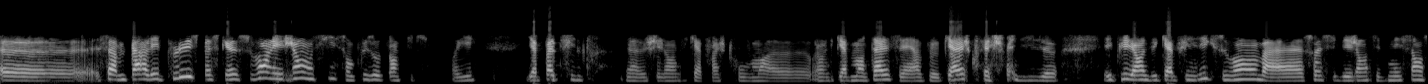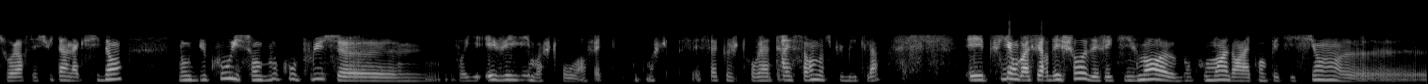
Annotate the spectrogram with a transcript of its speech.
euh, ça me parlait plus parce que souvent les gens aussi sont plus authentiques. Vous voyez, il n'y a pas de filtre euh, chez le handicap. Enfin, je trouve moi, euh, le handicap mental c'est un peu cash. Je me dis. Et puis le handicap physique, souvent, bah, soit c'est des gens c'est de naissance ou alors c'est suite à un accident. Donc du coup, ils sont beaucoup plus, vous voyez, éveillés, moi je trouve en fait. C'est ça que je trouvais intéressant dans ce public-là. Et puis on va faire des choses effectivement euh, beaucoup moins dans la compétition euh,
